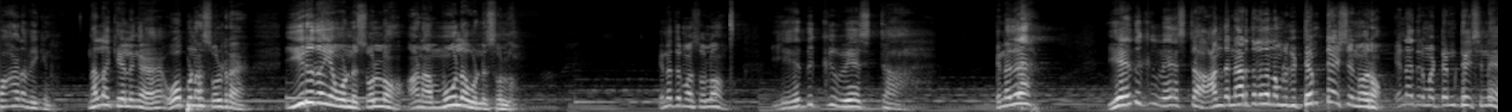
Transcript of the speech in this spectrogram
பாட வைக்கணும். நல்லா கேளுங்க ஓப்பனாக சொல்கிறேன் இருதயம் ஒன்று சொல்லும் ஆனால் மூளை ஒன்று சொல்லும். என்ன தெரியுமா சொல்லும்? எதுக்கு வேஸ்டா என்னது? எதுக்கு வேஸ்டா அந்த நேரத்தில் தான் நம்மளுக்கு டெம்டேஷன் வரும். என்ன தெரியுமா டெம்டேஷனு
